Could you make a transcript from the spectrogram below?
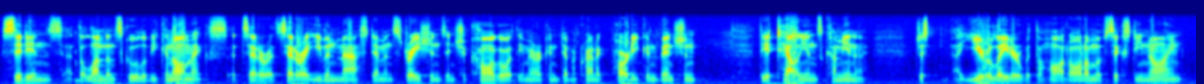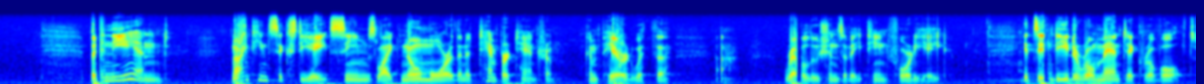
sit ins at the London School of Economics, et cetera, et cetera, even mass demonstrations in Chicago at the American Democratic Party convention. The Italians come in a, just a year later with the hot autumn of 69. But in the end, 1968 seems like no more than a temper tantrum compared with the uh, revolutions of 1848. It's indeed a romantic revolt,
